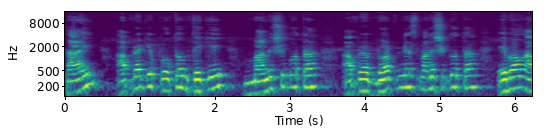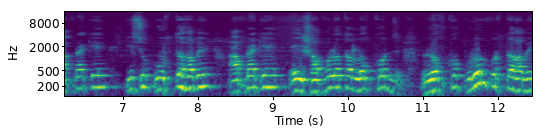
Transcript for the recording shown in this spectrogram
তাই আপনাকে প্রথম থেকেই মানসিকতা, আপনার ব্রডনেস মানসিকতা এবং আপনাকে কিছু করতে হবে, আপনাকে এই সফলতার লক্ষ্য লক্ষ্য পূরণ করতে হবে,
